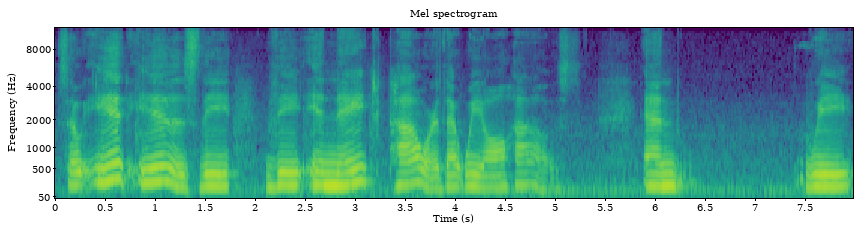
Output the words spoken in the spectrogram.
So it is the the innate power that we all house. And we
